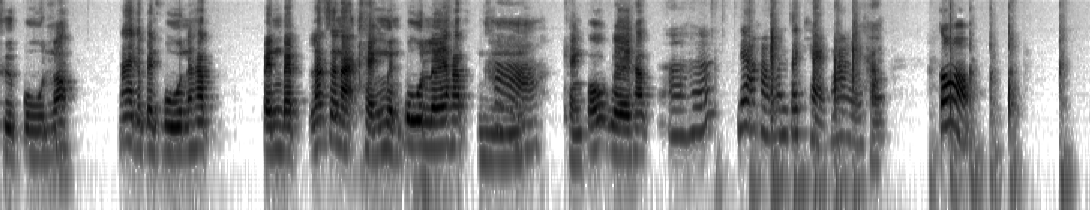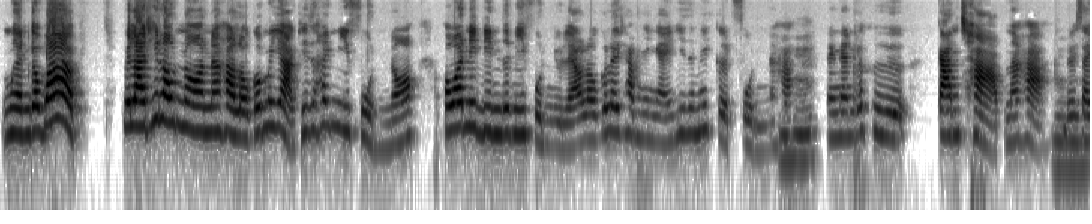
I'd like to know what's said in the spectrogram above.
คือปูนเนาะน่าจะเป็นปูนนะครับ เป็นแบบลักษณะแข็งเหมือนปูนเลยครับอื้อหืค่ะอแข็งโป๊กเลยครับอ่าฮะ เนี่ยค่ะ มันจะแข็งมากเลยครัค่ะบก็ เหมือนกับว่า เวลาที่เรานอนนะคะ เราก็ไม่อยากที่จะให้มีฝุ่นเนาะเพราะว่าในดินจะมีฝุ่นอยู่แล้ว เราก็เลยทำยังไงที่จะไม่เกิดฝุ่นนะคะอือหือดังนั้นก็คือการฉาบนะคะอืมโดยใช้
